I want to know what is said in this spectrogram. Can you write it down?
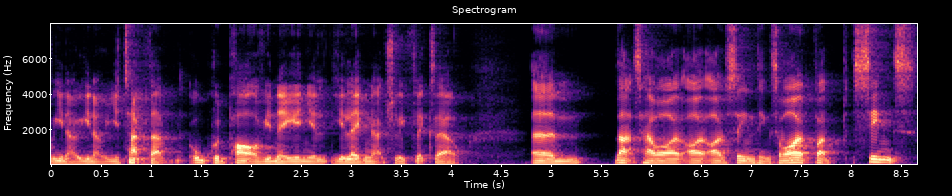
you know, you know, you tap that awkward part of your knee and your your leg naturally flicks out. Um, that's how I, I I've seen things. So I but since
